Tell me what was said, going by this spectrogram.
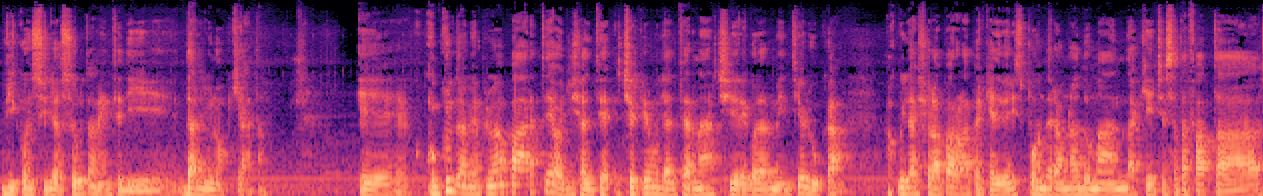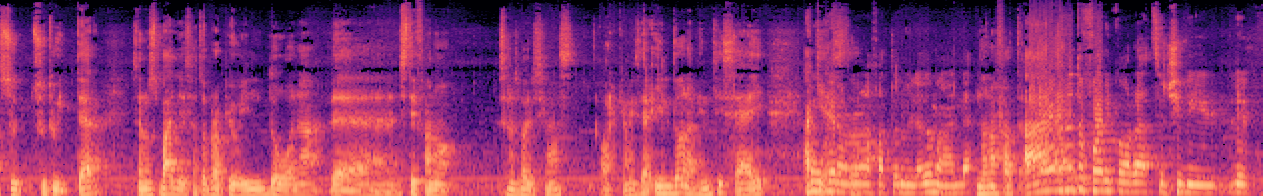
vi consiglio assolutamente di dargli un'occhiata. E concludo la mia prima parte, oggi cercheremo di alternarci regolarmente io e Luca, a cui lascio la parola perché deve rispondere a una domanda che ci è stata fatta su, su Twitter, se non sbaglio è stato proprio il Dona, eh, Stefano, se non sbaglio si chiama Orca miseria, il Dona 26 ha Comunque chiesto... non ha fatto lui la domanda. Non ha fatto... Ah, è venuto fuori con razzo civile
